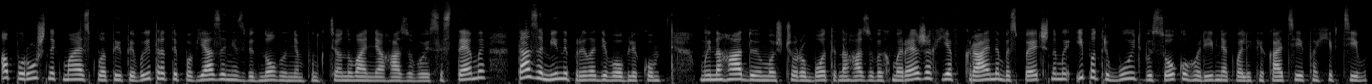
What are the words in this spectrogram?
а порушник має сплатити витрати, пов'язані з відновленням функціонування газової системи та заміни приладів обліку. Ми нагадуємо, що роботи на газових мережах є вкрай небезпечними і потребують високого рівня кваліфікації фахівців.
